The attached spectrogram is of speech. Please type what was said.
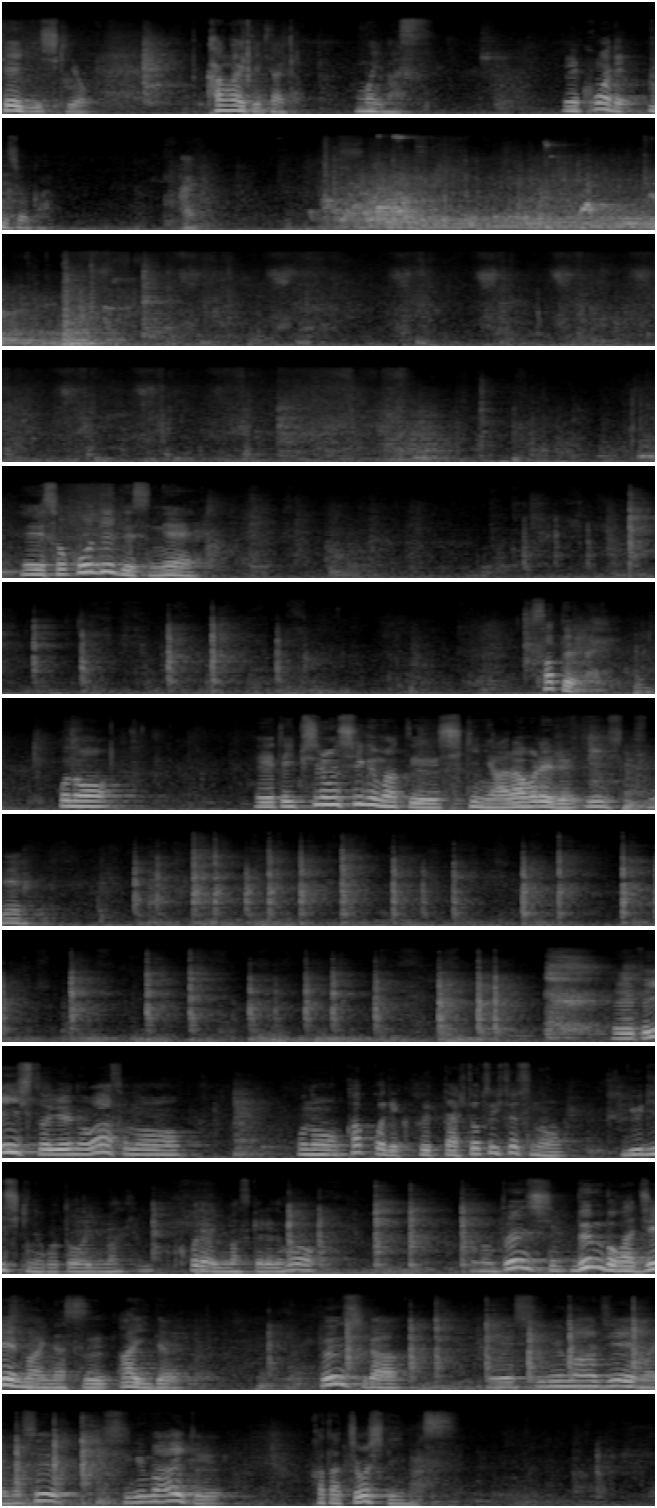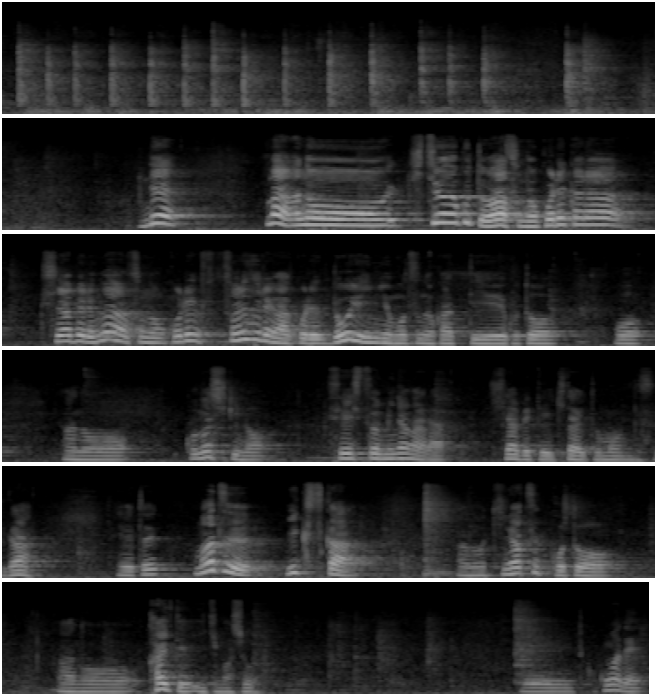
定義意識を考えていきたいと思います。えー、ここまでいいでしょうか？はい。えー、そこでですね、さて、このえーと、イプシロンシグマという式に現れる因子ですね。えーと、因子というのはそのこの括弧でくくった一つ一つの有理式のことを言いますここでは言いますけれどもこの分子分母が j-i で分子がシグマ j- マイナスシグマ i という形をしています。で、まあ、あの必要なことはそのこれから調べるのはそのこれそれぞれがこれどういう意味を持つのかっていうことをあのこの式の性質を見ながら調べていきたいと思うんですが、えー、とまずいくつかあの気がつくことをあの書いていきましょう。えー、ここまで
